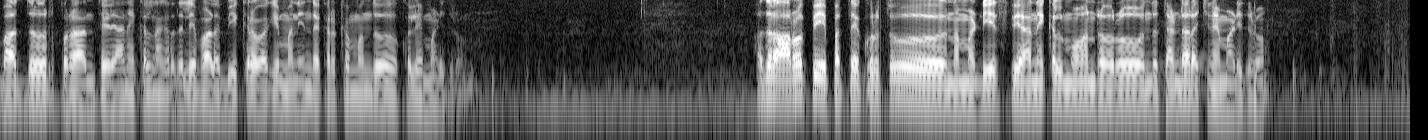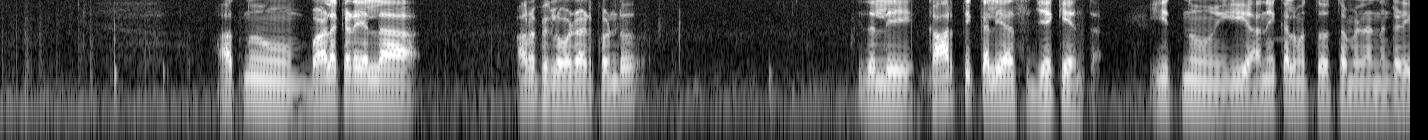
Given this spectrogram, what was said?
ಬಹದ್ದೂರ್ಪುರ ಅಂತೇಳಿ ಆನೇಕಲ್ ನಗರದಲ್ಲಿ ಭಾಳ ಭೀಕರವಾಗಿ ಮನೆಯಿಂದ ಕರ್ಕೊಂಬಂದು ಕೊಲೆ ಮಾಡಿದರು. ಅದರ ಆರೋಪಿ ಪತ್ತೆ ಕುರಿತು ನಮ್ಮ D S P Anekal Mohan ರವರು ಒಂದು ತಂಡ ರಚನೆ ಮಾಡಿದರು. ಆತನು ಭಾಳ ಕಡೆ ಎಲ್ಲ ಆರೋಪಿಗಳು ಓಡಾಡಿಕೊಂಡು ಇದರಲ್ಲಿ ಕಾರ್ತಿಕ್ ಅಲಿಯಾಸ್ ಜೆ ಕೆ ಅಂತ. ಈತನು ಈ ಆನೇಕಲ್ ಮತ್ತು ತಮಿಳುನಾಡಿನ ಗಡಿ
